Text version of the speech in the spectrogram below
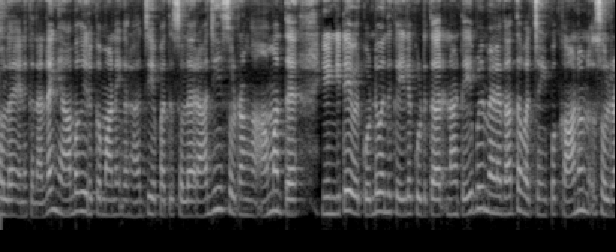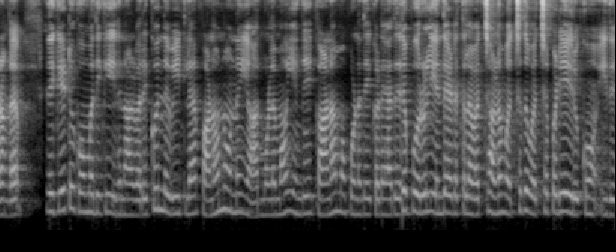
சொல்ல. எனக்கு நல்லா ஞாபகம் இருக்குமான்னு எங்கள் ராஜியை பார்த்து சொல்ல. ராஜியும் சொல்கிறாங்க ஆமாத்த என்கிட்ட இவர் கொண்டு வந்து கையில் கொடுத்தார். நான் டேபிள் மேலே தான் வச்சேன். இப்போ காணும்னு சொல்கிறாங்க இதை கேட்டு கோமதிக்கு இது நாள் வரைக்கும் இந்த வீட்டில் பணம்னு ஒன்று யார் மூலமாகவும் எங்கேயும் காணாமல் போனதே கிடையாது. இந்த பொருள் எந்த இடத்துல வச்சாலும் வச்சது வச்சபடியே இருக்கும். இது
